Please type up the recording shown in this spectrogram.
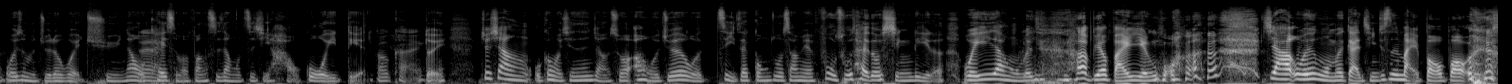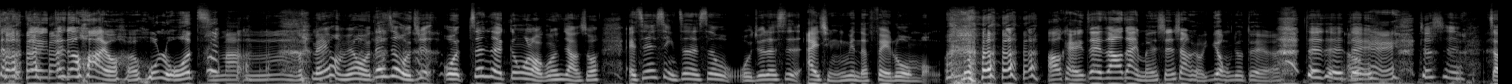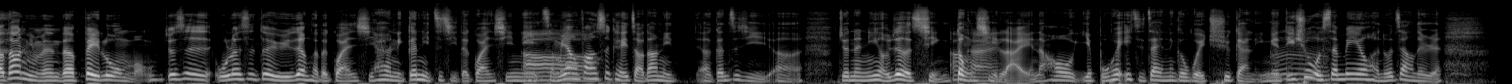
我为什么觉得委屈？那我可以什么方式让我自己好过一点？OK，对，就像我跟我先生讲说，啊，我觉得我自己在工作上面付出太多心力了，唯一让我们 他不要白眼。烟火 加温我们的感情就是买包包，这这段话有合乎逻辑吗？嗯，没有没有，但是我觉得我真的跟我老公讲说，哎、欸，这件事情真的是我觉得是爱情里面的费洛蒙。OK，这招在你们身上有用就对了。对对对.就是找到你们的费洛蒙，就是无论是对于任何的关系，还有你跟你自己的关系，你怎么样方式可以找到你。呃跟自己呃觉得你有热情动起来.然后也不会一直在那个委屈感里面。嗯、的确，我身边有很多这样的人。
